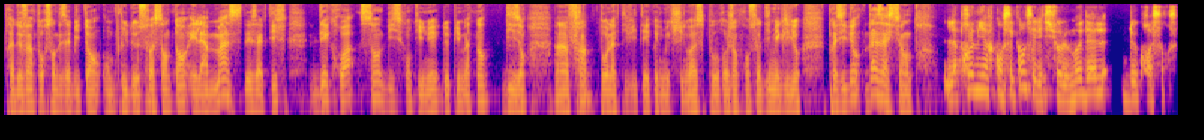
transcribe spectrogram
Près de 20% des habitants ont plus de 60 ans et la masse des actifs décroît sans discontinuer depuis maintenant 10 ans. Un frein pour l'activité économique chinoise pour Jean-François Dimeglio, président d'Asia-Centre. La première conséquence, elle est sur le modèle de croissance.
